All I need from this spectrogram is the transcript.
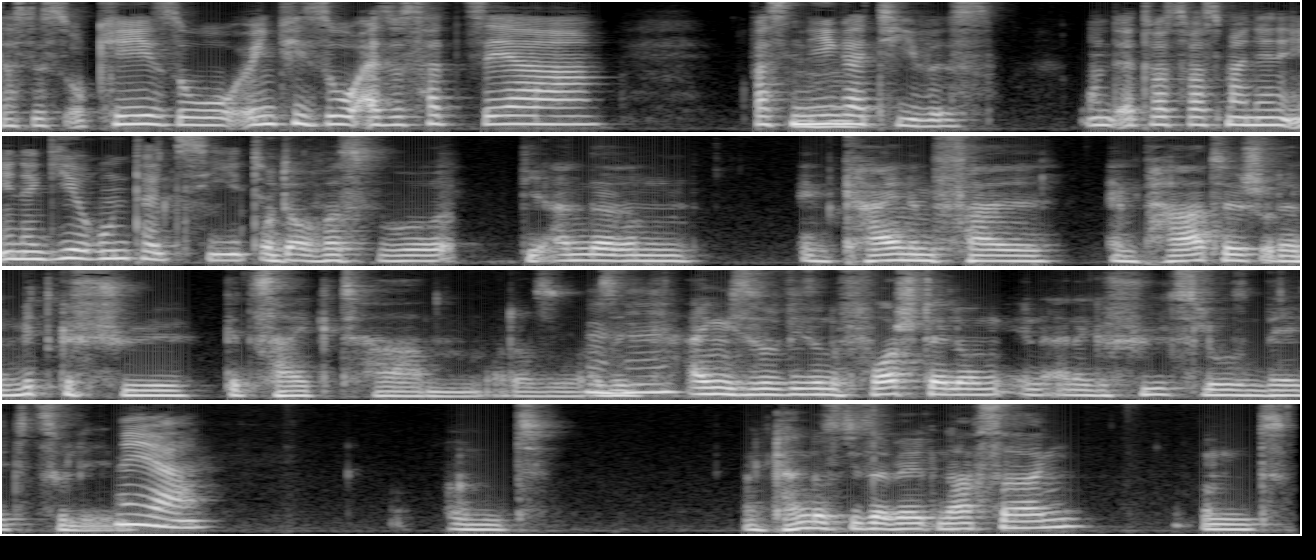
das ist okay so, irgendwie so. Also es hat sehr was mhm. Negatives und etwas, was meine Energie runterzieht. Und auch was, wo die anderen in keinem Fall empathisch oder Mitgefühl gezeigt haben oder so. Also mhm. eigentlich so wie so eine Vorstellung, in einer gefühlslosen Welt zu leben. Ja. Und man kann das dieser Welt nachsagen und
